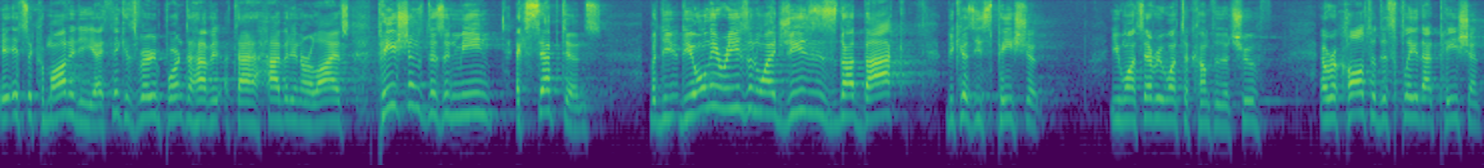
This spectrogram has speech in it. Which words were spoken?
it's a commodity. I think it's very important to have it, to have it in our lives. Patience doesn't mean acceptance. But the, the only reason why Jesus is not back, because he's patient. He wants everyone to come to the truth. And we're called to display that patience.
